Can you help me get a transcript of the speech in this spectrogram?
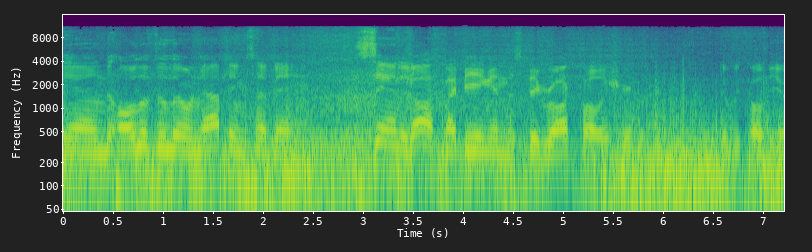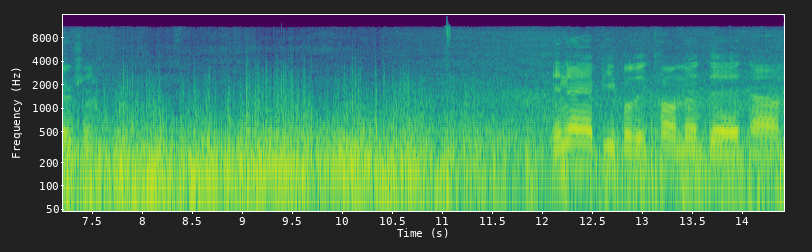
And all of the little knappings have been sanded off by being in this big rock polisher that we call the ocean. And I have people that comment that um,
